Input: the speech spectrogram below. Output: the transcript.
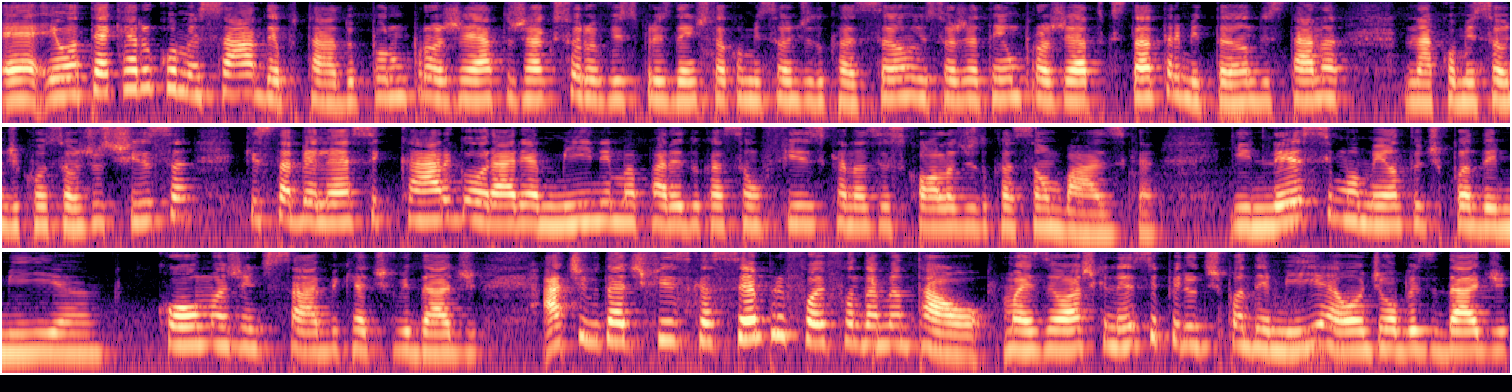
É, eu até quero começar, deputado, por um projeto, já que o senhor é vice-presidente da Comissão de Educação, e o senhor já tem um projeto que está tramitando, está na, na Comissão de Constituição e Justiça, que estabelece carga horária mínima para educação física nas escolas de educação básica. E nesse momento de pandemia, como a gente sabe que a atividade, atividade física sempre foi fundamental, mas eu acho que nesse período de pandemia, onde a obesidade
